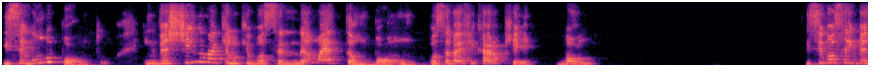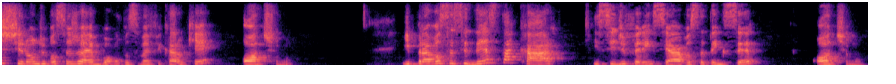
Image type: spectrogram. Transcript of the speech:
E segundo ponto, investindo naquilo que você não é tão bom, você vai ficar o quê? Bom. E se você investir onde você já é bom, você vai ficar o quê? ótimo. E para você se destacar e se diferenciar, você tem que ser ótimo.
